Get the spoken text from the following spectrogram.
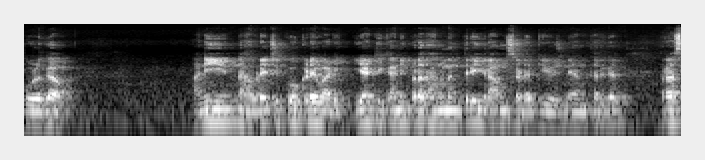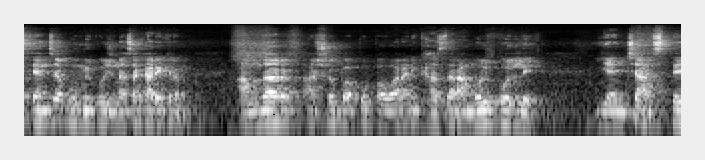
कोळगाव आणि नावऱ्याची कोकडेवाडी या ठिकाणी प्रधानमंत्री ग्राम सडक योजनेअंतर्गत रस्त्यांच्या भूमिपूजनाचा कार्यक्रम आमदार अशोक बापू पवार आणि खासदार अमोल कोल्हे यांच्या हस्ते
